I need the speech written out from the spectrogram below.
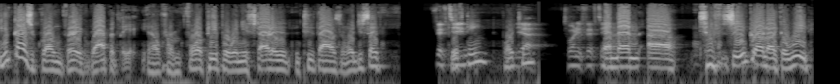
you guys have grown very rapidly, you know, from four people when you started in 2000. What'd you say? 15. 15? 14? Yeah. 2015. And then, uh, so you've grown like a weed.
